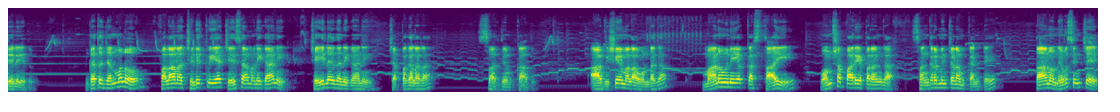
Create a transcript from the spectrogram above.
తెలియదు. గత జన్మలో ఫలానా చెడుక్రియ చేశామని కానీ చేయలేదని కానీ చెప్పగలరా? సాధ్యం కాదు. ఆ విషయం అలా ఉండగా మానవుని యొక్క స్థాయి వంశపార్యపరంగా సంక్రమించడం కంటే తాను నివసించే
